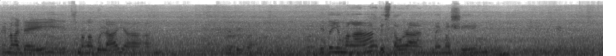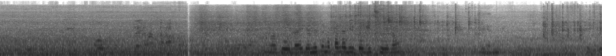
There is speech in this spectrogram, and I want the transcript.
May mga dates, mga gulayan. O, diba? Dito yung mga restaurant. May machine. Mga gulay. Ganito na pala dito ang itsura. Ayan. Ito.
